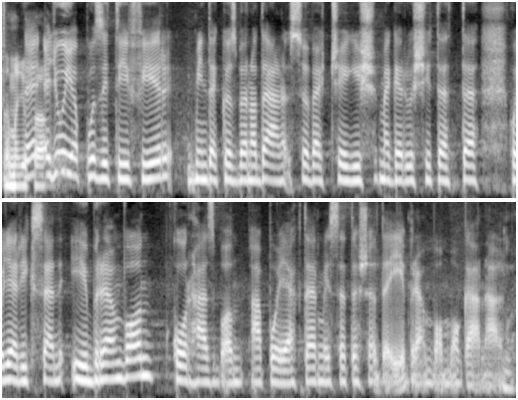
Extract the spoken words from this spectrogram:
Na De a... egy újabb pozitív hír, mindeközben a Dán Szövetség is megerősítette, hogy Eriksen ébren van, kórházban ápolják természetesen, de ébren van magánál.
